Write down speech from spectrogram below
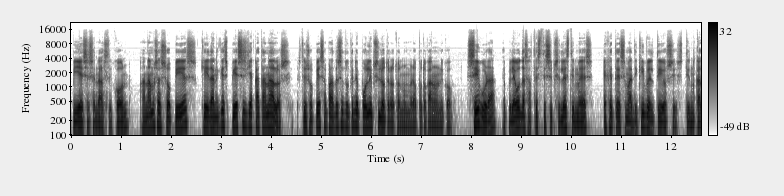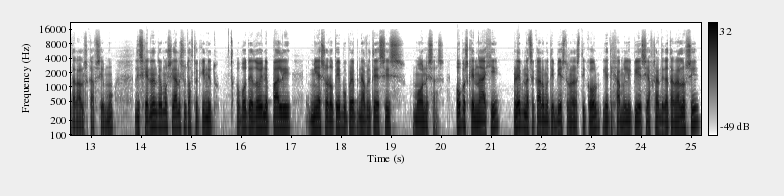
πιέσεις εναλλαστικών, ανάμεσα στις οποίες και ιδανικές πιέσεις για κατανάλωση, στις οποίες θα παρατηρήσετε ότι είναι πολύ ψηλότερο το νούμερο από το κανονικό. Σίγουρα, επιλέγοντας αυτές τις υψηλές τιμές, έχετε σημαντική βελτίωση στην κατανάλωση καυσίμου, δυσχεραίνεται όμως η άνεση του αυτοκινήτου. Οπότε εδώ είναι πάλι μια ισορροπία που πρέπει να βρείτε εσείς μόνοι σας. Όπως και να έχει, πρέπει να τσεκάρουμε την πίεση των ελαστικών, γιατί η χαμηλή πίεση αυξάνει την κατανάλωση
